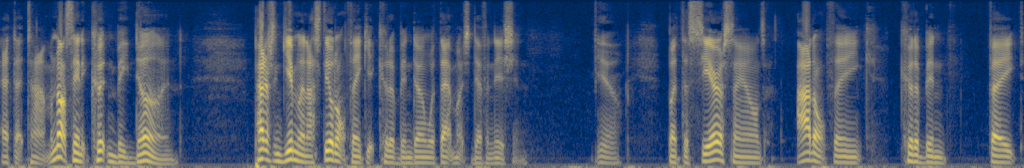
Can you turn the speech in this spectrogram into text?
at that time. I'm not saying it couldn't be done. Patterson Gimlin, I still don't think it could have been done with that much definition. yeah. But the Sierra sounds, I don't think could have been faked.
